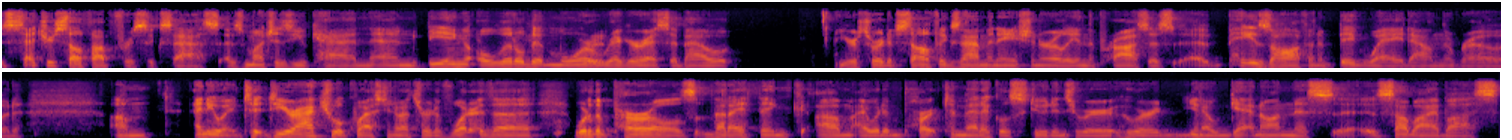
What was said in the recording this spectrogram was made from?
set yourself up for success as much as you can and being a little bit more Right. rigorous about your sort of self-examination early in the process uh, pays off in a big way down the road um, anyway to, to your actual question about sort of what are the what are the pearls that i think um, i would impart to medical students who are who are you know getting on this uh, sub-i bus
